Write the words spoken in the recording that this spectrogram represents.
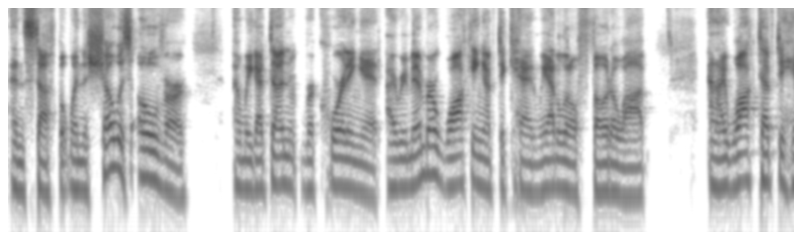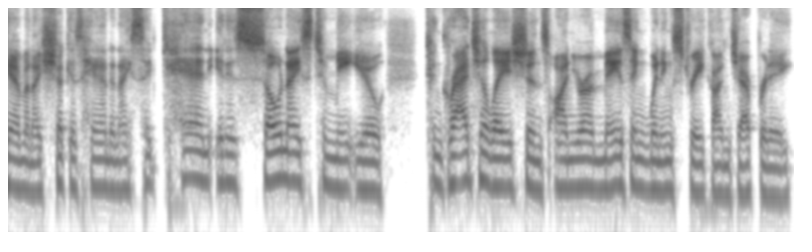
and stuff but when the show was over and we got done recording it i remember walking up to ken we had a little photo op and I walked up to him and I shook his hand and I said, Ken, it is so nice to meet you. Congratulations on your amazing winning streak on Jeopardy.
